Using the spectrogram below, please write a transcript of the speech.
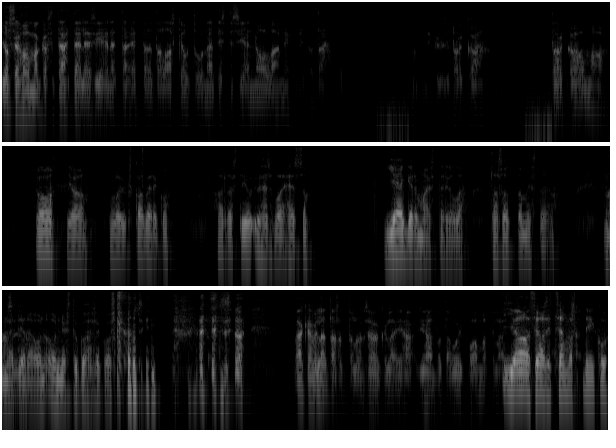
jos se homman kanssa tähtäilee siihen, että, että, että tota laskeutuu nätisti siihen nollaan, niin, niin, tota, niin kyllä se tarkkaa, tarkkaa homma on. Joo, joo. Mulla on yksi kaveri, kun harrasti jo yhdessä vaiheessa Jägermeisterilla tasottamista ja en no, mä tiedä, on, onnistukohan se koskaan siinä. se on, väkevillä tasotteluilla, se on kyllä ihan, ihan tota huippuammattilainen. Joo, se on sitten semmoista, niinku,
